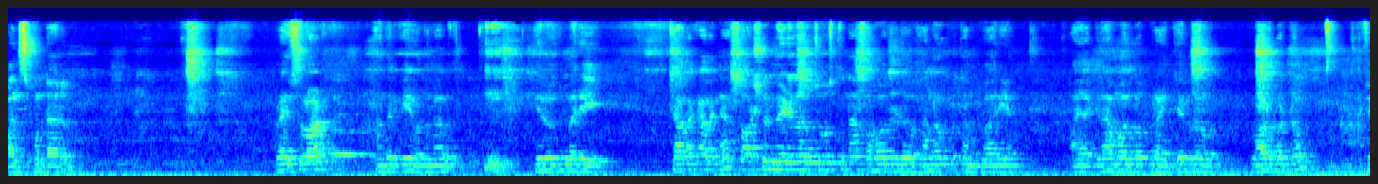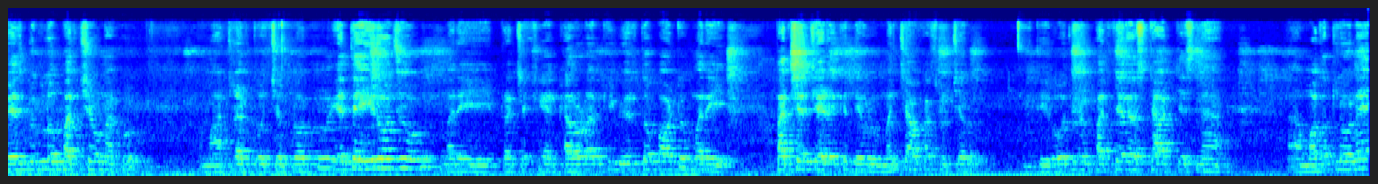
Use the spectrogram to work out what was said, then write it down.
పంచుకుంటారు. ప్రైస్ లాట్ అందరికీ వందనాలు. ఈరోజు మరి చాలా కాలంగా సోషల్ మీడియాలో చూస్తున్న సహోదరుడు హనోకు తన భార్య ఆయా గ్రామాల్లో ప్రయత్నంలో వాడబడ్డం ఫేస్బుక్లో పరిచయం నాకు. మాట్లాడుతూ వచ్చేప్పటి వరకు అయితే ఈరోజు మరి ప్రత్యక్షంగా కలవడానికి వీరితో పాటు మరి పరిచయం చేయడానికి దేవుడు మంచి అవకాశం ఇచ్చారు. ఈరోజు మేము పరిచయం స్టార్ట్ చేసిన మొదట్లోనే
